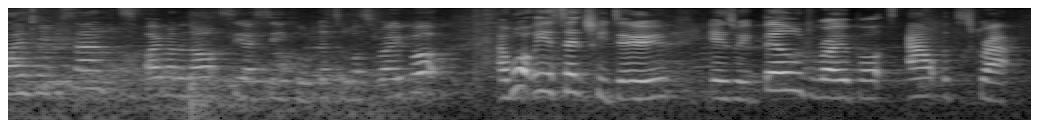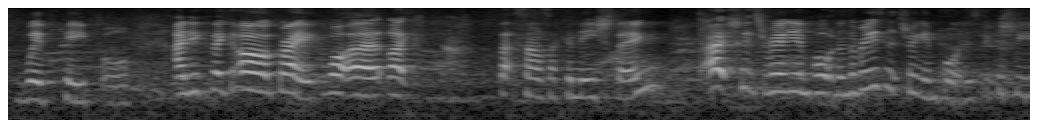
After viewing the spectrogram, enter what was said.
I'm Ruby Sant. I run an art CIC called Little Lost Robot. And what we essentially do is we build robots out of scrap with people. And you think, oh, great, what a, like, that sounds like a niche thing. Actually, it's really important. And the reason it's really important is because we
